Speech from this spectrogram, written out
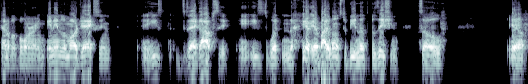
kind of a boring. And then Lamar Jackson, he's the exact opposite. He's what everybody wants to be in another position. So, yeah.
